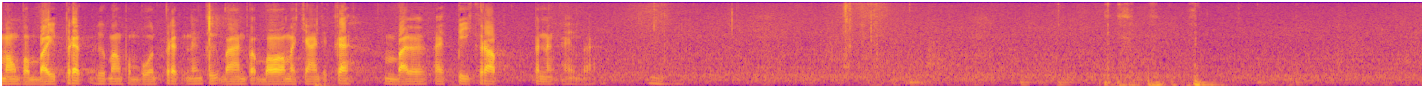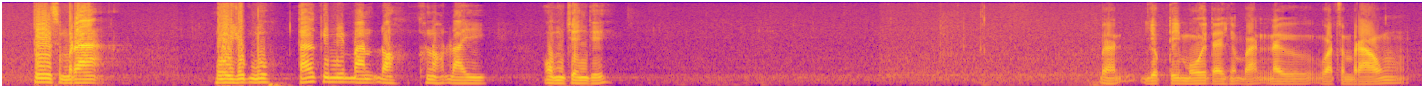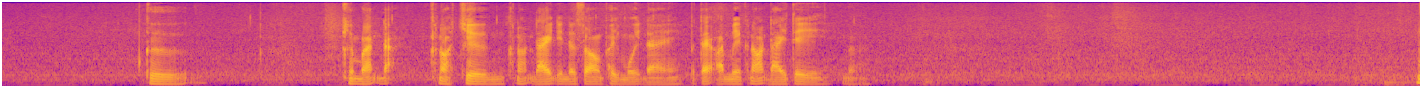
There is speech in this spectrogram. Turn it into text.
ម៉ោង8ព្រឹកឬម៉ោង9ព្រឹកហ្នឹងគឺបានបបរមកចាចកាសអំបិលប្រហែល2គ្រាប់ប៉ុណ្ណឹងឯងបាទ ពេលសម្រាប់នៅយប់នោះតើគេមានបានដោះខ្នោះដៃអុំចេញទេបាទយប់ទី1ដែលខ្ញុំបាននៅវត្តសំរោងគឺខ្ញុំបានដាក់ខ្នោះជើងខ្នោះដៃឌីណូស័រ21ដែរប៉ុន្តែអត់មានខ្នោះដៃទេបាទ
